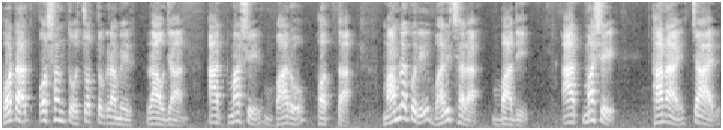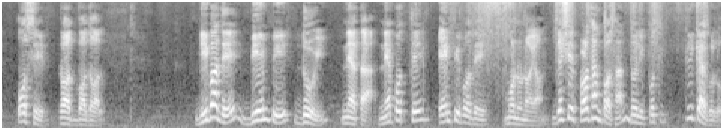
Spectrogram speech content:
হঠাৎ অশান্ত চট্টগ্রামের রাউজান। আট মাসে বারো হত্যা। মামলা করে বাড়ি ছাড়া বাদী। আট মাসে থানায় চার ওসির রদবদল। বিবাদে বিএনপির দুই নেতা নেপথ্যে এমপি পদে মনোনয়ন। দেশের প্রধান প্রধান দৈনিক পত্রিকাগুলো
